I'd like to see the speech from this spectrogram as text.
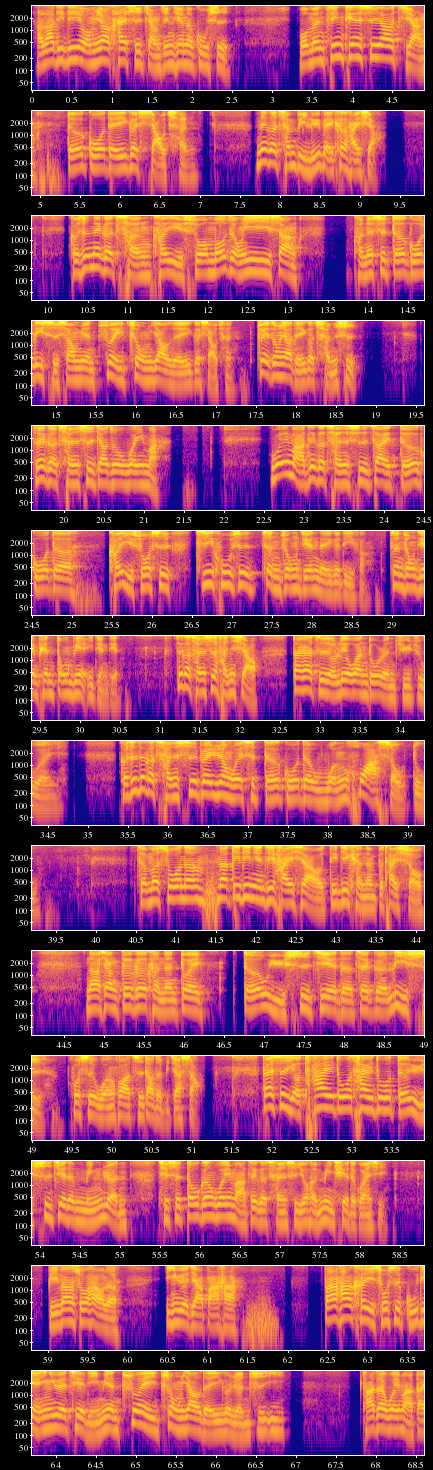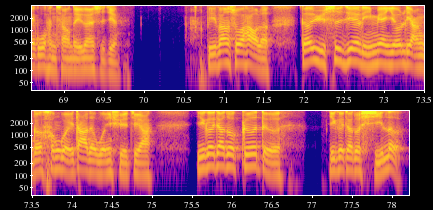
好啦，弟弟，我们要开始讲今天的故事。我们今天是要讲德国的一个小城，那个城比吕北克还小，可是那个城可以说某种意义上可能是德国历史上面最重要的一个小城，最重要的一个城市。这个城市叫做威玛。威玛这个城市在德国的可以说是几乎是正中间的一个地方。正中间偏东边一点点，这个城市很小，大概只有六万多人居住而已。可是这个城市被认为是德国的文化首都。怎么说呢？那弟弟年纪还小，弟弟可能不太熟。那像哥哥可能对德语世界的这个历史或是文化知道的比较少。但是有太多太多德语世界的名人，其实都跟威玛这个城市有很密切的关系。比方说好了，音乐家巴哈，巴哈可以说是古典音乐界里面最重要的一个人之一。他在威玛待过很长的一段时间。比方说好了，德语世界里面有两个很伟大的文学家，一个叫做歌德，一个叫做席勒。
